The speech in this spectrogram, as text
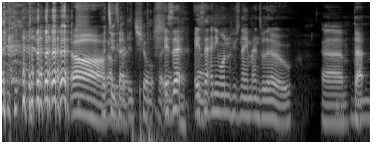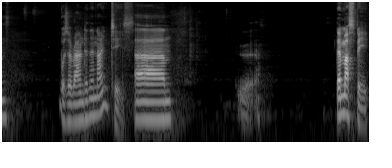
Oh, We're two seconds short. But Is yeah. there is there anyone whose name ends with an O Um, that Mm. Was around in the 90s? um, There must be.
